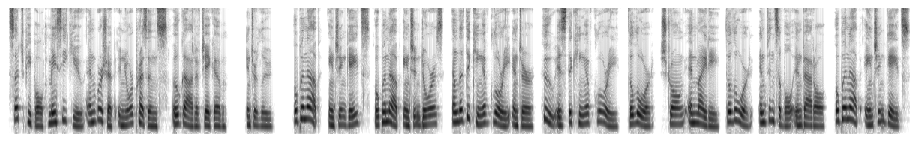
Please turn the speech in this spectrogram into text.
Such people may seek you and worship in your presence, O God of Jacob. Interlude. Open up, ancient gates, open up, ancient doors, and let the King of glory enter. Who is the King of glory? The Lord, strong and mighty, the Lord, invincible in battle. Open up, ancient gates,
